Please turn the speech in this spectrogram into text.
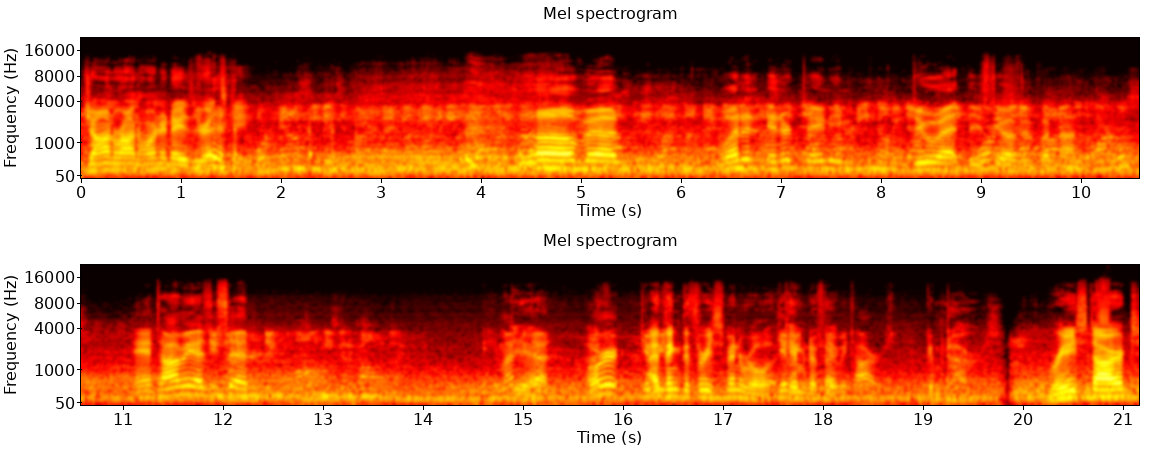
John Ron Hornaday Zaretsky. Oh man. What an entertaining duet these two have been putting on. And Tommy, as you said, he might be Yeah. done. Or give I me, think the three spin rule came me, into effect. Give me tires. Give him tires. Restart.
